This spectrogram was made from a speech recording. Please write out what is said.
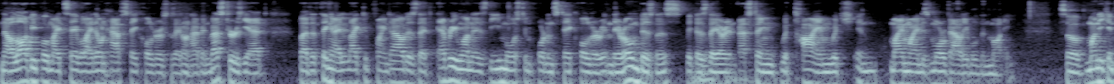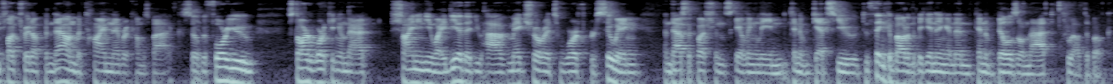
Now, a lot of people might say, well, I don't have stakeholders because I don't have investors yet. But the thing I like to point out is that everyone is the most important stakeholder in their own business because they are investing with time, which in my mind is more valuable than money. So money can fluctuate up and down, but time never comes back. So before you start working on that shiny new idea that you have, make sure it's worth pursuing. And that's the question scaling lean kind of gets you to think about in the beginning and then kind of builds on that throughout the book.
